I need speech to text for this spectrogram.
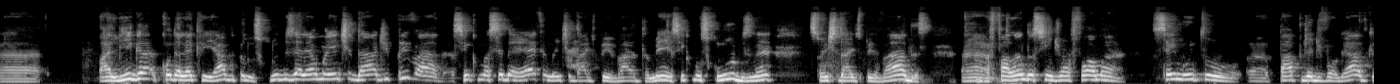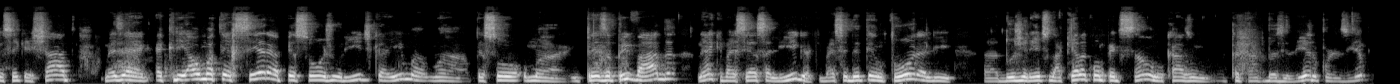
uh, a liga, quando ela é criada pelos clubes, ela é uma entidade privada, assim como a CBF é uma entidade privada também, assim como os clubes, né, são entidades privadas, uh, falando assim de uma forma sem muito uh, papo de advogado, que eu sei que é chato, mas é, é criar uma terceira pessoa jurídica aí, uma, uma, pessoa, uma empresa privada, né, que vai ser essa liga, que vai ser detentora ali uh, dos direitos daquela competição, no caso o Campeonato Brasileiro, por exemplo,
